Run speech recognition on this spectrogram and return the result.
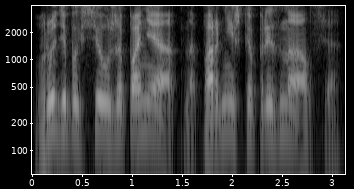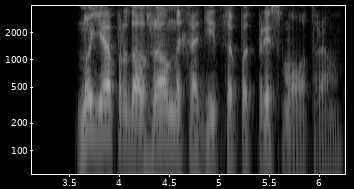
Вроде бы все уже понятно, парнишка признался, но я продолжал находиться под присмотром.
